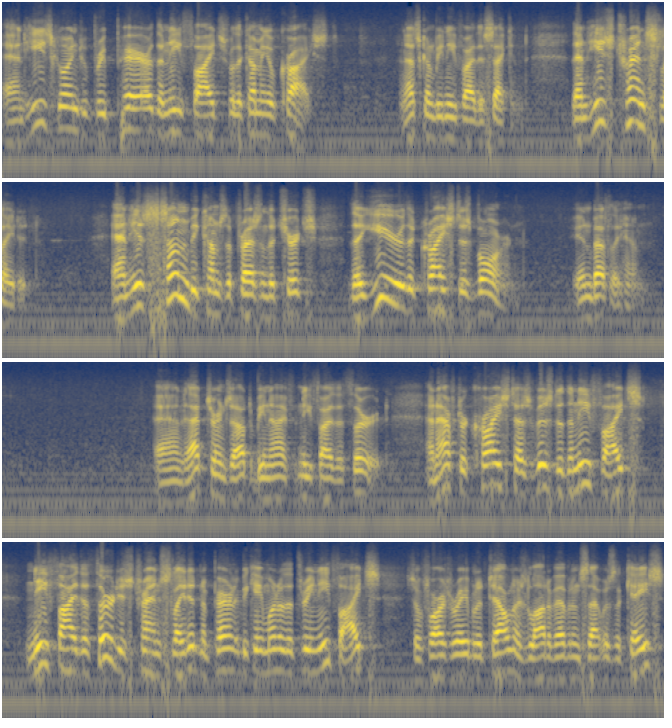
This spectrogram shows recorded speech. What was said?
and he's going to prepare the Nephites for the coming of Christ. And that's going to be Nephi the second. Then he's translated, and his son becomes the president of the church the year that Christ is born in Bethlehem. And that turns out to be Nephi the third. And after Christ has visited the Nephites, Nephi the third is translated and apparently became one of the three Nephites, so far as we're able to tell, and there's a lot of evidence that was the case.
